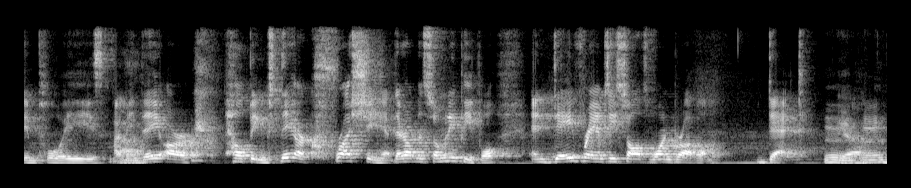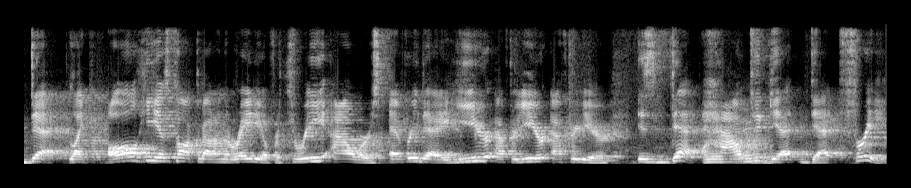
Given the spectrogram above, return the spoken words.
employees. I mean, they are helping. They are crushing it. They're helping so many people. And Dave Ramsey solves one problem: debt. Mm-hmm. Yeah. Debt. Like all he has talked about on the radio for three hours every day, year after year after year, is debt. How to mm-hmm. get debt free.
